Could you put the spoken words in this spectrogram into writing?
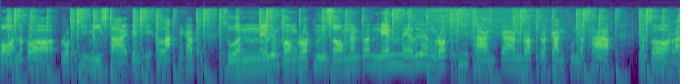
ปอร์ต แล้วก็รถที่มีสไตล์เป็นเอกลักษณ์นะครับ ส่วนในเรื่องของรถมือสองนั้นก็เน้นในเรื่องรถที่ผ่านการรับประกันคุณภาพ แล้วก็รา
